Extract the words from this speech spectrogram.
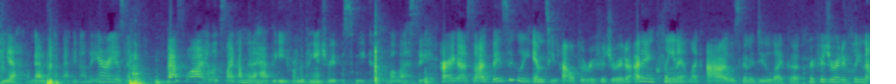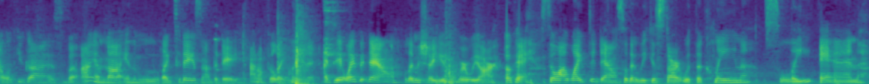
yeah i've got to cut back in other areas and that's why it looks like i'm gonna have to eat from the pantry this week but let's see. All right guys so i basically emptied out the refrigerator. I didn't clean it. Like i was gonna do like a refrigerator clean out with you guys but i am not in the mood. Like today is not the day. I don't feel like cleaning it. I did wipe it down. Let me show you where we are. Okay so i wiped it down so that we can start with the clean slate and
